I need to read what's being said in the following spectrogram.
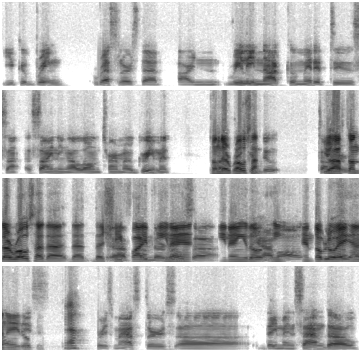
you could bring wrestlers that are really not committed to si- signing a long-term agreement. Thunder Rosa. Do, Thunder, you have Thunder Rosa that that that she fight in, Rosa, in, in, in NWA and AEW. Yeah. Chris Masters, uh, Damien Sandow.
